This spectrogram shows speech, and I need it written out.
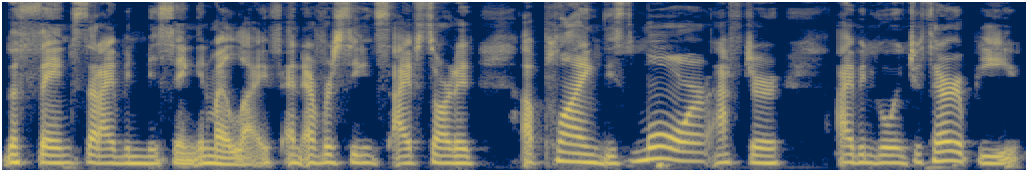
the things that I've been missing in my life. And ever since I've started applying this more after I've been going to therapy,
